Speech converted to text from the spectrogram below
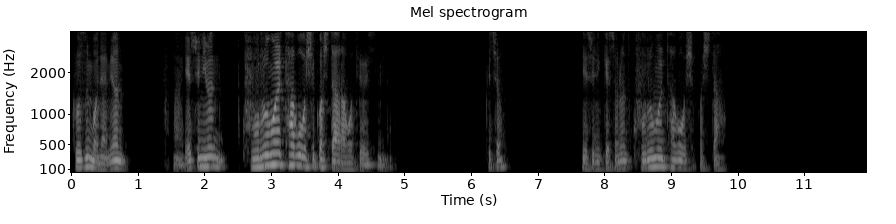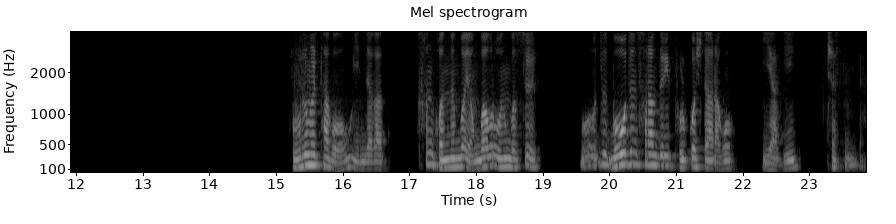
그것은 뭐냐면 아, 예수님은 구름을 타고 오실 것이다 라고 되어 있습니다. 그죠? 예수님께서는 구름을 타고 오실 것이다. 구름을 타고 인자가 큰 권능과 영광으로 오는 것을 모든, 모든 사람들이 볼 것이다 라고 이야기하셨습니다.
